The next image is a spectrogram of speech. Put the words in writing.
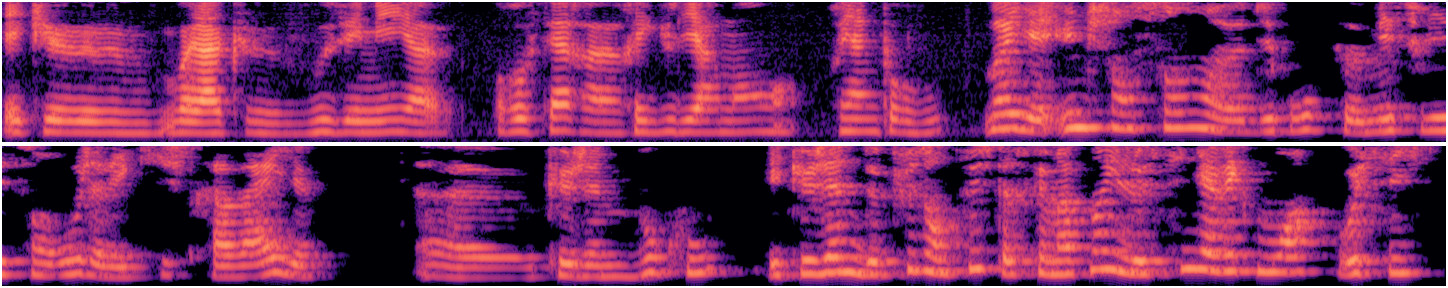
et que voilà que vous aimez euh, refaire euh, régulièrement rien que pour vous? Moi, il y a une chanson euh, du groupe Mes souliers sont rouges avec qui je travaille que j'aime beaucoup et que j'aime de plus en plus parce que maintenant ils le signent avec moi aussi.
